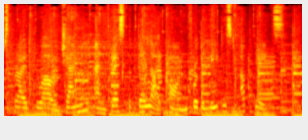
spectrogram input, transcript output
subscribe to our channel and press the bell icon for the latest updates.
